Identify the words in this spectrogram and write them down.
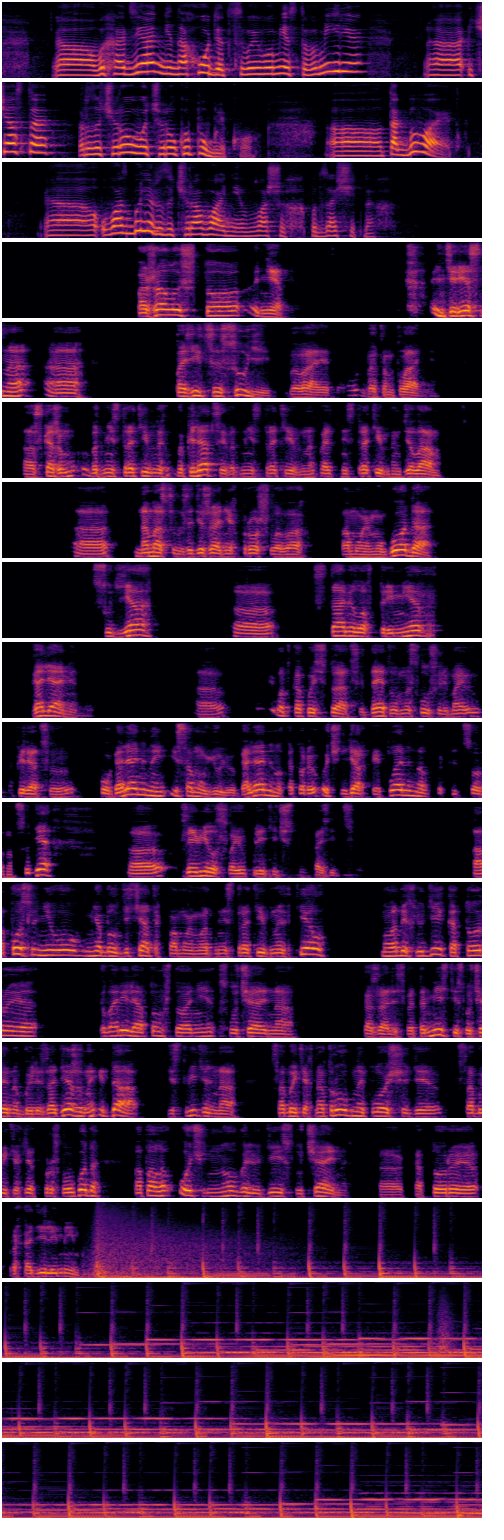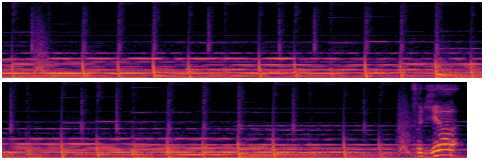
выходя, не находят своего места в мире и часто разочаровывают широкую публику. Так бывает. А, у вас были разочарования в ваших подзащитных? Пожалуй, что нет. Интересно, а, позиция судей бывает в этом плане. Скажем, в административных, в апелляции, в административном, по административным делам на массовых задержаниях прошлого, по-моему, года судья ставила в пример Галямину. А, вот в какой ситуации. До этого мы слушали мою апелляцию по Галяминой и саму Юлию Галямину, которая очень ярко и пламенно в апелляционном суде а, заявила свою политическую позицию. А после него у меня был десяток, по-моему, административных дел молодых людей, которые говорили о том, что они случайно оказались в этом месте и случайно были задержаны. И да, действительно, в событиях на Трубной площади, в событиях лет прошлого года попало очень много людей случайных, э, которые проходили мимо. Судья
